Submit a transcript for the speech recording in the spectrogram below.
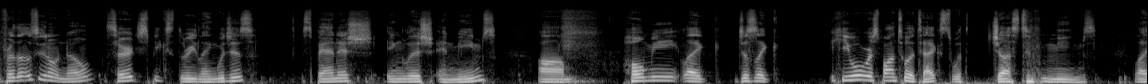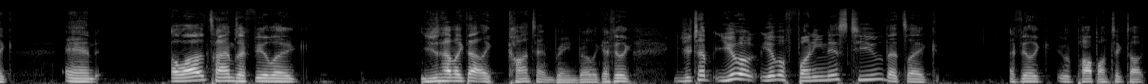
for those who don't know, Serge speaks three languages: Spanish, English, and memes. Um, homie, like, just like he will respond to a text with just memes, like, and a lot of times I feel like you just have like that like content brain, bro. Like I feel like your type you have a you have a funniness to you that's like I feel like it would pop on TikTok.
